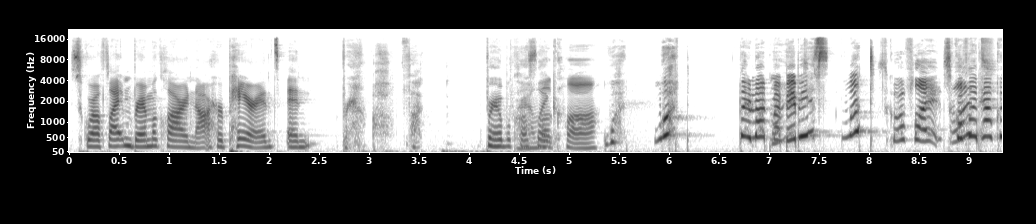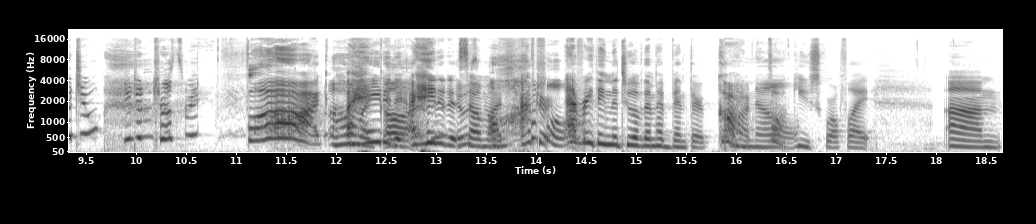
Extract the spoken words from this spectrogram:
Squirrel Flight and Bramble Claw are not her parents, and Bram- oh fuck, Bramble Claw's like, Claw. what? What? They're not my babies? What? Squirrel Flight. Squirrel Flight, how could you? You didn't trust me? Fuck! Oh I hated it. I hated it, It so much. After everything the two of them have been through. God, know. fuck you, Squirrel Flight. Um,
